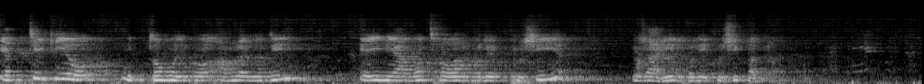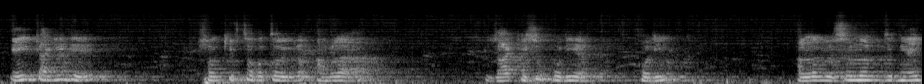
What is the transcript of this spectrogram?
এর থেকেও উত্তম হইব আমরা যদি এই নিয়ামত হওয়ার পরে খুশি, জাহির করি খুশি পাতা। এই তাগিদে সংক্ষিপ্ত কত আমরা যা কিছু করি করি আল্লাহ রসুল্লোর দুনিয়ায়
